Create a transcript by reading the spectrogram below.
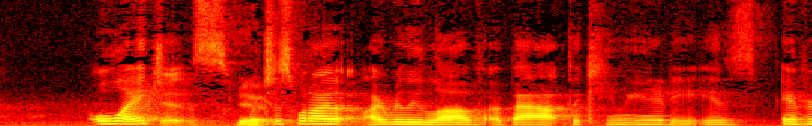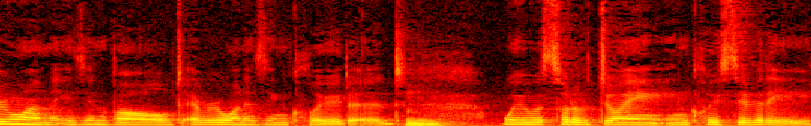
all ages, yeah. which is what I, I really love about the community is everyone is involved, everyone is included. Mm. We were sort of doing inclusivity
